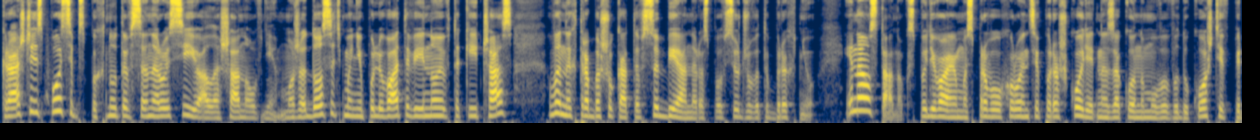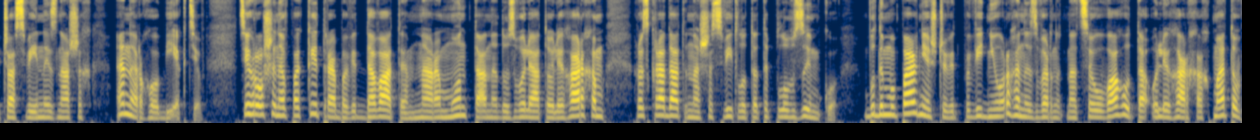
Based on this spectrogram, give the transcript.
Кращий спосіб спихнути все на Росію, але шановні, може досить маніпулювати війною в такий час. Винних треба шукати в собі, а не розповсюджувати брехню. І наостанок, сподіваємось, правоохоронці перешкодять незаконному виводу коштів під час війни з наших енергооб'єктів. Ці гроші навпаки треба віддавати на ремонт та не дозволяти олігархам розкрадати наше світло та тепло взимку. Будемо певні, що відповідні органи звернуть на це увагу, та олігарх Ахметов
